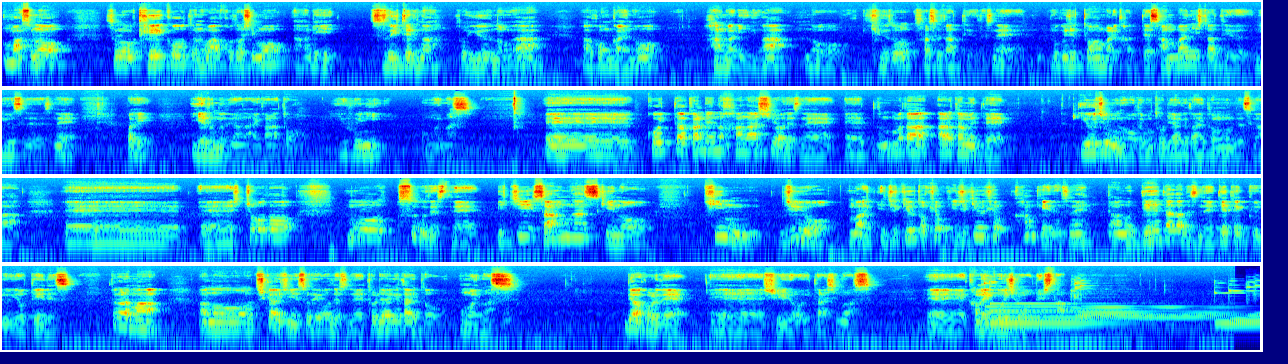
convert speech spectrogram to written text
まあそのその傾向というのは今年もやはり続いてるなというのが今回のハンガリーがの急増させたっていうですね60トン余り買って3倍にしたというニュースでですねやっぱり言えるのではないかなというふうに思います。えー、こういった関連の話はですね、えー、また改めて YouTube の方でも取り上げたいと思うんですが、えーえー、ちょうどもうすぐですね13月期の金需要、まあ、需給と需給関係ですねあのデータがですね出てくる予定です。だからまああの近いうちにそれをですね取り上げたいと思います。ではこれで、えー、終了いたします、えー、亀井浩一郎でした。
